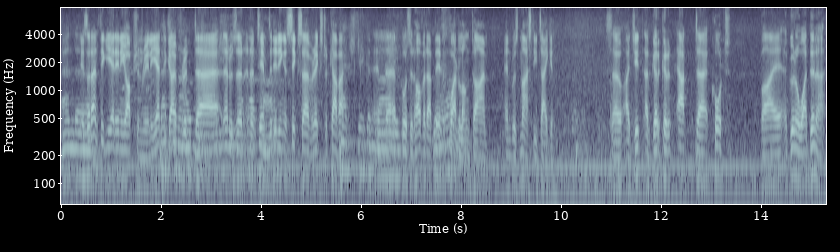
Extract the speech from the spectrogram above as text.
And, uh, yes, I don't think he had any option really. He had to go for it. Uh, that was an, an, attempt at hitting a six over extra cover, and uh, of course it hovered up there for quite a long time and was nicely taken. So Ajit Agarkar out uh, caught by Gunawardene.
